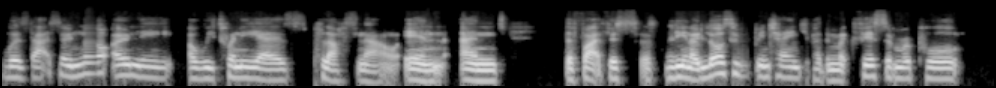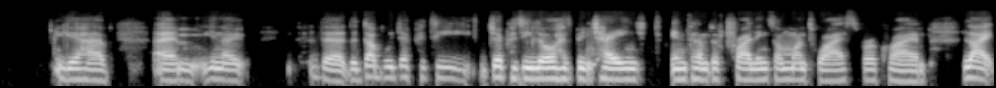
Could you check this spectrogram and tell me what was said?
was that so? Not only are we twenty years plus now in, and the fight for you know laws have been changed. You've had the Macpherson report. You have, um, you know, the the double jeopardy jeopardy law has been changed in terms of trialing someone twice for a crime like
